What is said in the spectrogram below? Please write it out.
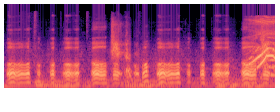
哦哦哦哦哦哦哦哦哦哦哦哦哦哦哦哦哦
